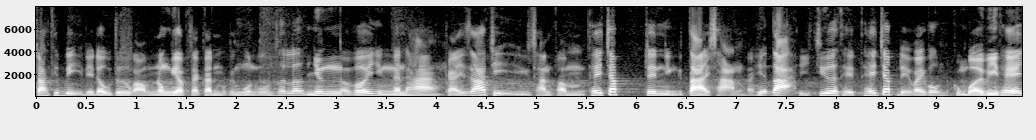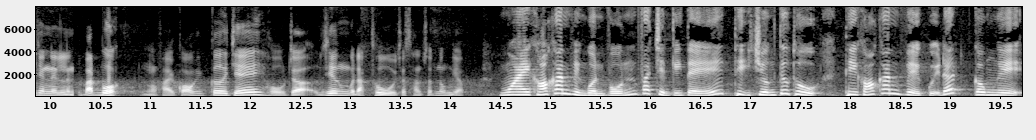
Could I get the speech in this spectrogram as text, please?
Trang thiết bị để đầu tư vào nông nghiệp sẽ cần một cái nguồn vốn rất lớn. Nhưng với những ngân hàng, cái giá trị sản phẩm thế chấp trên những cái tài sản hiện tại thì chưa thể thế chấp để vay vốn. Cũng bởi vì thế cho nên là bắt buộc phải có cái cơ chế hỗ trợ riêng và đặc thù cho sản xuất nông nghiệp. Ngoài khó khăn về nguồn vốn phát triển kinh tế, thị trường tiêu thụ thì khó khăn về quỹ đất, công nghệ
